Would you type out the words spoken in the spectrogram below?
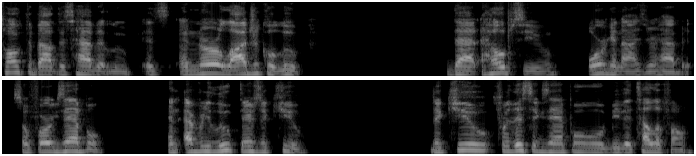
talked about this habit loop. It's a neurological loop that helps you organize your habit. So, for example, in every loop, there's a cue. The cue for this example will be the telephone.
